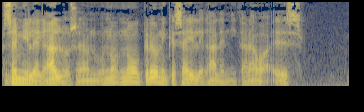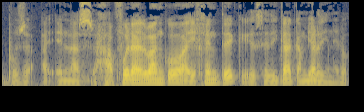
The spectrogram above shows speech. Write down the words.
semi-legal, o sea, no, no creo ni que sea ilegal en Nicaragua, es pues en las afuera del banco hay gente que se dedica a cambiar dinero,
